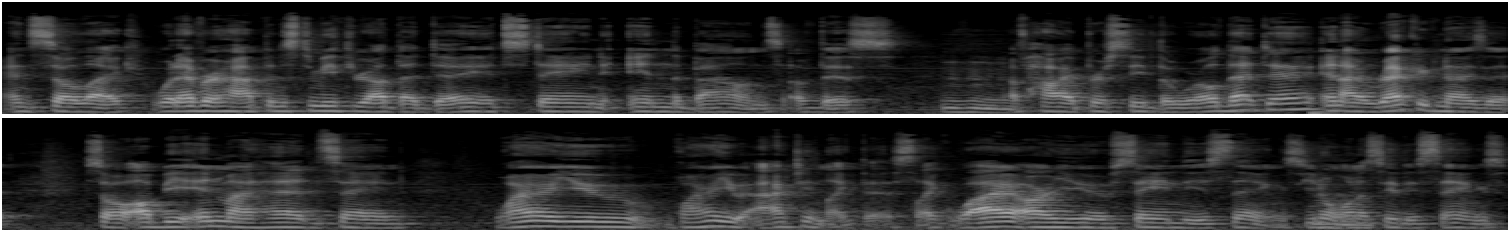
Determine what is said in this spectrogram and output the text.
And so like whatever happens to me throughout that day, it's staying in the bounds of this Mm-hmm. of how I perceive the world that day and I recognize it. So I'll be in my head saying, "Why are you why are you acting like this? Like why are you saying these things? You don't Mhm. want to say these things.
